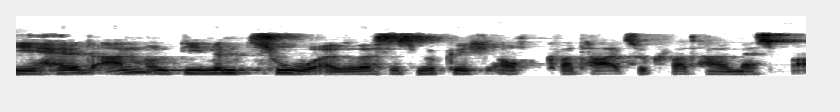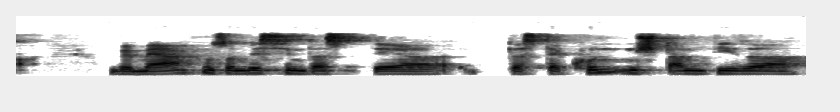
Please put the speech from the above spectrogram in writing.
Die hält an und die nimmt zu. Also das ist wirklich auch Quartal zu Quartal messbar. Wir merken so ein bisschen, dass der, dass der Kundenstand dieser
